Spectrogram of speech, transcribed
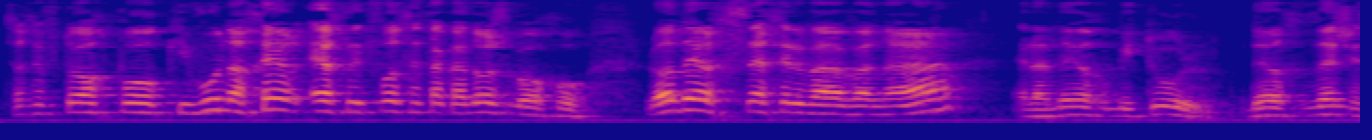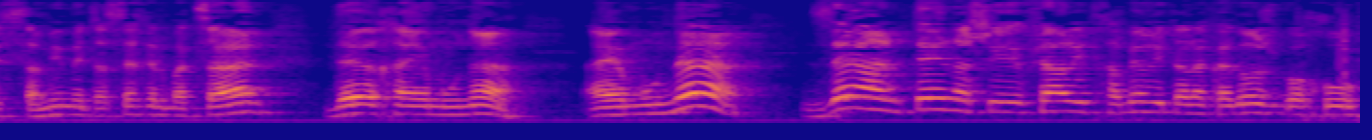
צריך לפתוח פה כיוון אחר איך לתפוס את הקדוש ברוך הוא. לא דרך שכל והבנה, אלא דרך ביטול. דרך זה ששמים את השכל בצד, דרך האמונה. האמונה זה האנטנה שאפשר להתחבר איתה לקדוש ברוך הוא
